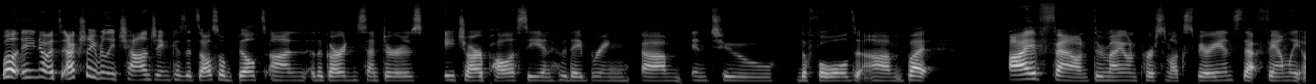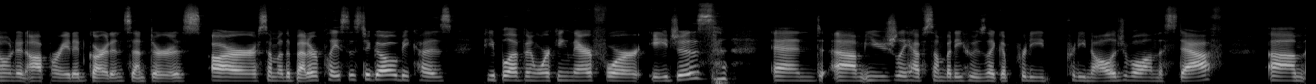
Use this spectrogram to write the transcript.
well, you know, it's actually really challenging because it's also built on the garden center's HR policy and who they bring um, into the fold. Um, but I've found through my own personal experience that family owned and operated garden centers are some of the better places to go because people have been working there for ages and um, usually have somebody who's like a pretty pretty knowledgeable on the staff. Um,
